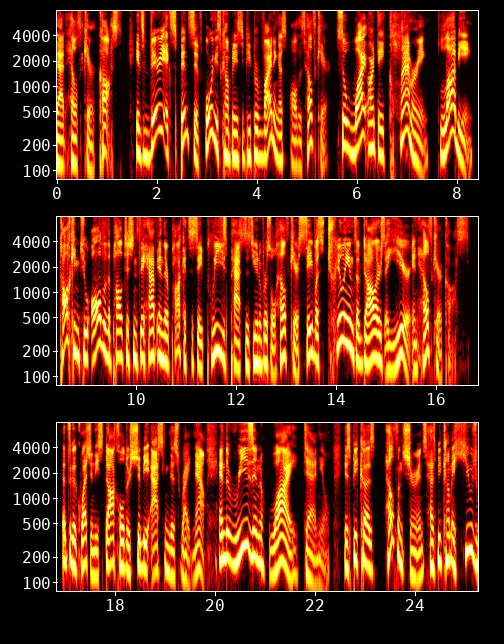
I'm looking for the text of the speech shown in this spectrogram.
that healthcare cost. It's very expensive for these companies to be providing us all this healthcare. So why aren't they clamoring, lobbying, talking to all of the politicians they have in their pockets to say, please pass this universal healthcare, save us trillions of dollars a year in healthcare costs? That's a good question. These stockholders should be asking this right now. And the reason why, Daniel, is because health insurance has become a huge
